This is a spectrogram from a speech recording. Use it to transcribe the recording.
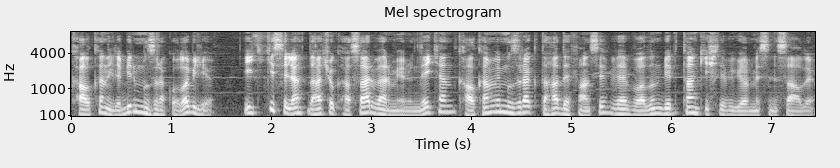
kalkan ile bir mızrak olabiliyor. İlk iki silah daha çok hasar verme yönündeyken kalkan ve mızrak daha defansif ve Val'ın bir tank işlevi görmesini sağlıyor.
